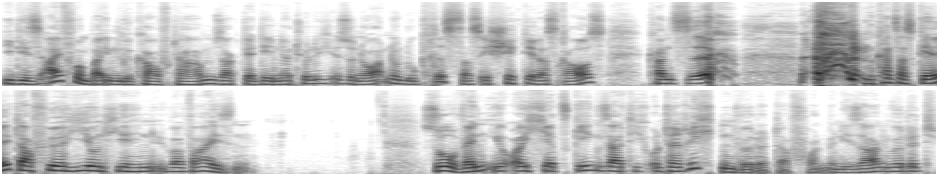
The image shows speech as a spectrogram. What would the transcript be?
die dieses iPhone bei ihm gekauft haben, sagt er denen natürlich, ist in Ordnung, du kriegst das, ich schicke dir das raus, kannst, äh, kannst das Geld dafür hier und hierhin überweisen. So, wenn ihr euch jetzt gegenseitig unterrichten würdet davon, wenn ihr sagen würdet,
